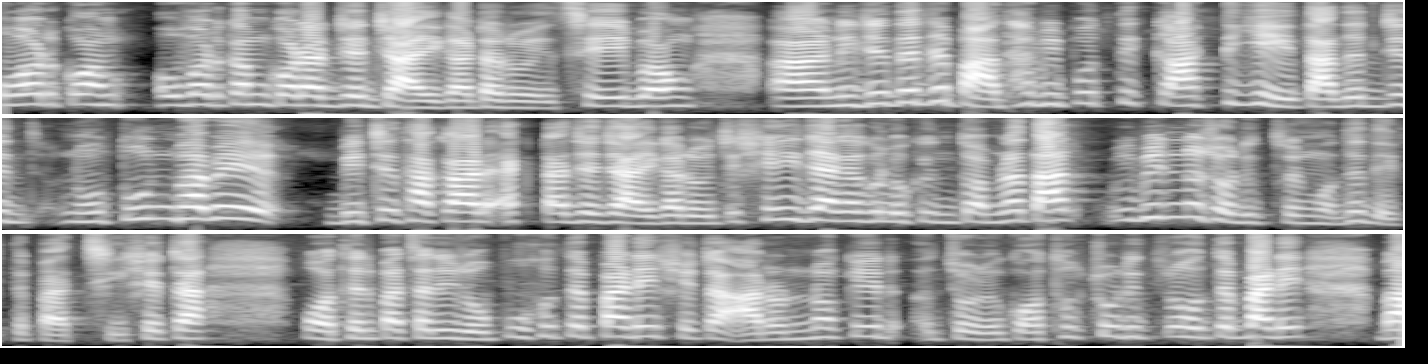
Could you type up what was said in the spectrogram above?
ওভারকম ওভারকাম করার যে জায়গাটা রয়েছে এবং নিজেদের যে বাধা বিপত্তি কাটিয়ে তাদের যে নতুনভাবে বেঁচে থাকার একটা যে জায়গা রয়েছে, সেই জায়গাগুলো কিন্তু আমরা তার বিভিন্ন চরিত্রের মধ্যে দেখতে পাচ্ছি। সেটা পথের পাঁচালী রপু হতে পারে, সেটা আরণ্যকের কথক চরিত্র হতে পারে বা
